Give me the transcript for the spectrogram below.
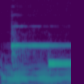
Música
